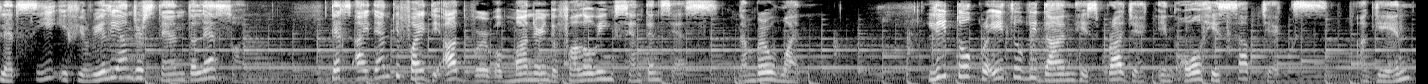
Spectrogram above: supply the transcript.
Let's see if you really understand the lesson. Let's identify the adverb of manner in the following sentences. Number 1. Lito creatively done his project in all his subjects. Again,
